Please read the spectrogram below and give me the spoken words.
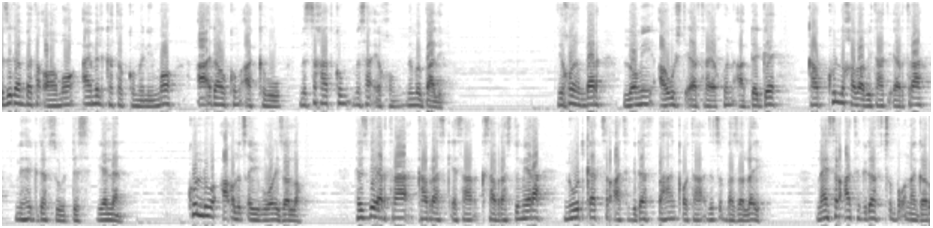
እዚ ደንበ ተቃውሞ ኣይምልከተኩምን እሞ ኣእዳውኩም ኣክቡ። ንስኻትኩም ምሳኢኹም ንምባል እዩ። ይኹን እምበር ሎሚ ኣብ ውሽጢ ኤርትራ ይኹን ኣብ ደገ ካብ ኩሉ ከባቢታት ኤርትራ ንህግደፍ ዝውድስ የለን። ኩሉ ዓቕሉ ፀቢብዎ እዩ ዘሎ። ህዝቢ ኤርትራ ካብ ራስ ቄሳር ክሳብ ራስ ዱሜራ ንውድቀት ስርዓት ህግደፍ ብሃንቀውታ ዝፅበ ዘሎ እዩ። ናይ ስርዓት ህግደፍ ፅቡቕ ነገሩ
